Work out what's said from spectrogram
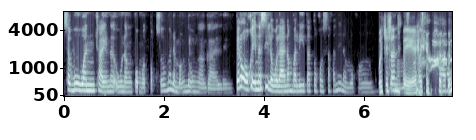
Sa Wuhan, China, unang pumutok. So, malamang doon nga galing. Pero okay na sila. Wala nang balita tungkol sa kanila. Mukhang Which is unfair. Mas, mas,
